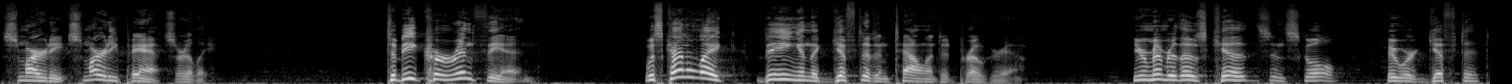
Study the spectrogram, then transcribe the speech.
smarty, smarty pants, really. To be Corinthian was kind of like being in the gifted and talented program. You remember those kids in school who were gifted?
